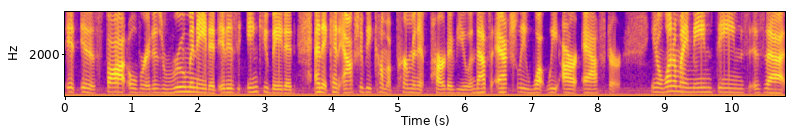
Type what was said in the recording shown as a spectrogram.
it is thought over it is ruminated it is incubated and it can actually become a permanent part of you and that's actually what we are after you know one of my main themes is that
